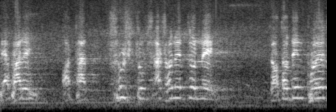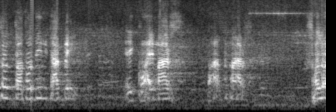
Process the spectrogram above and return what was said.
ব্যাপারে অর্থাৎ সুষ্ঠু শাসনের জন্য যতদিন প্রয়োজন ততদিন থাকবে। এই কয় মাস, পাঁচ মাস, ষোলো,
